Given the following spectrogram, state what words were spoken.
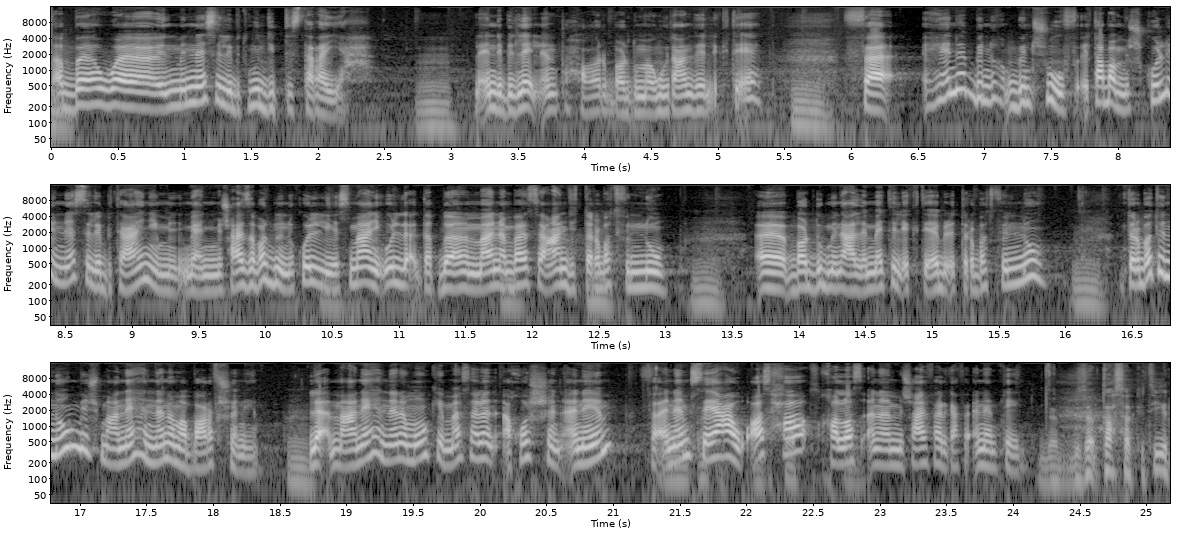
طب هو من الناس اللي بتموت دي بتستريح. لأن بنلاقي الانتحار برضو موجود عند الاكتئاب. فهنا بن- بنشوف طبعا مش كل الناس اللي بتعاني من يعني مش عايزة برضو إن كل اللي يسمعني يقول لأ طب أنا بس عندي اضطرابات في النوم. آه برضو من علامات الاكتئاب الاضطرابات في النوم. اضطرابات النوم مش معناها إن أنا ما بعرفش أنام. لأ معناها إن أنا ممكن مثلا أخش أنام فأنام ساعة وأصحى خلاص أنا مش عارفة أرجع أنام تاني. ده بتحصل كتير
